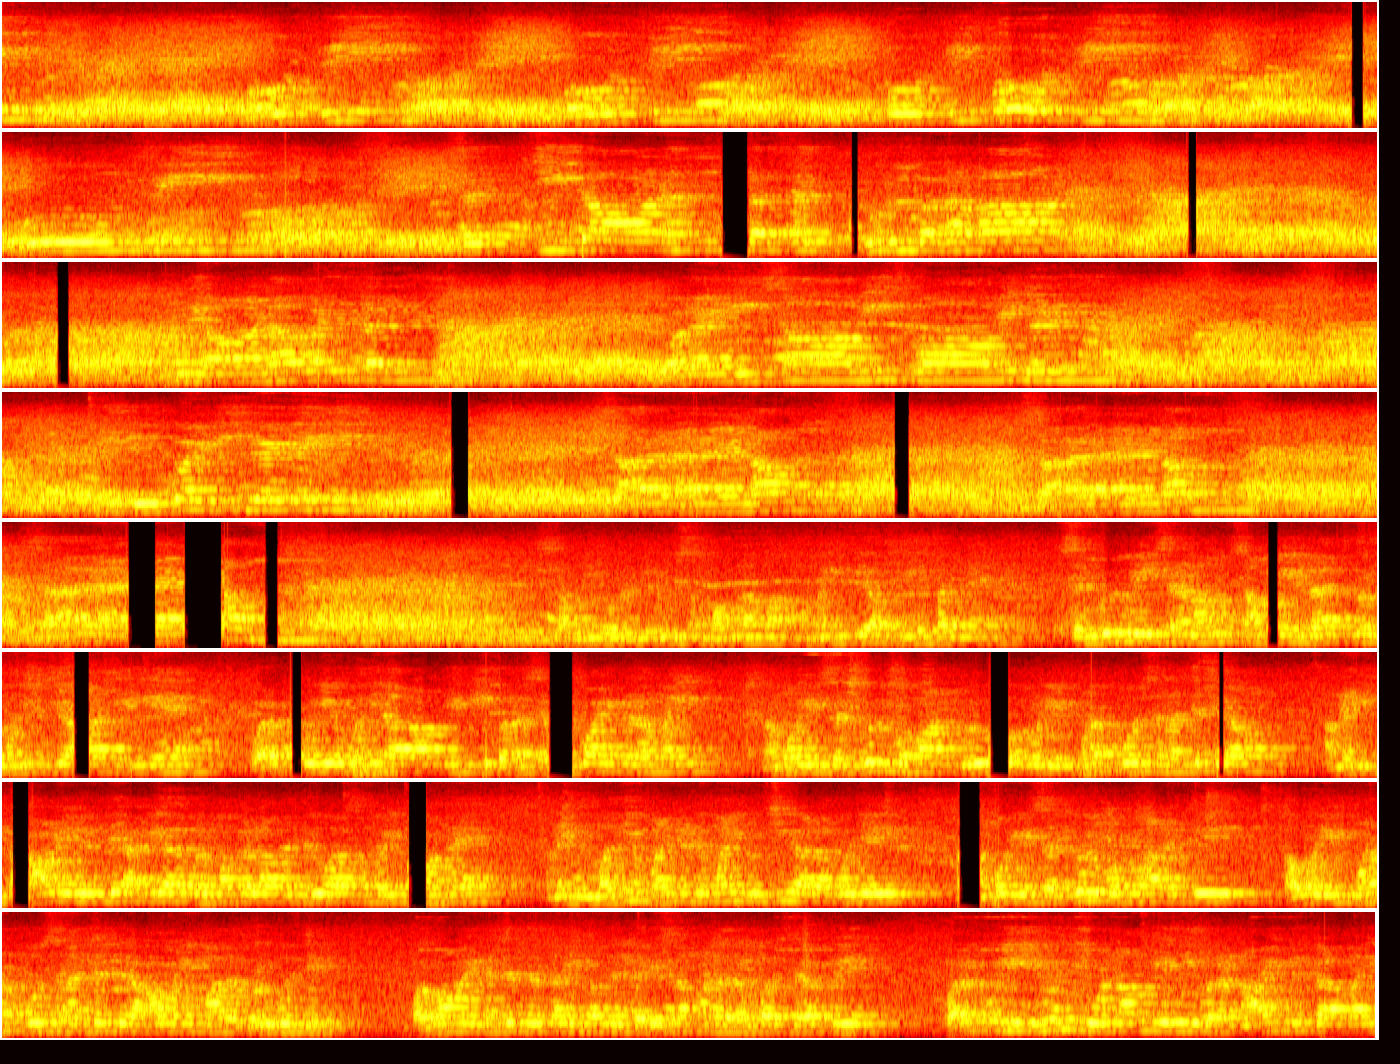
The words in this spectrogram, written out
game செவ்வாய்க்கிழமை நம்முடைய சத்குரு பகவான் குரு அவருடைய புனர்போச நட்சத்திரம் அன்னைக்கு காலையிலிருந்தே அடியார் பெருமக்கள் அவர் திருவாசம் வைப்பாங்க. அன்னைக்கு மதியம் பன்னிரெண்டு மணி ருச்சிகால பூஜை. நம்முடைய சத்குரு பகவானுக்கு அவருடைய புனர்பூச நட்சத்திர ஆவணி மாத குரு பூஜை பகவானுடைய நட்சத்திரத்தனைக்கு வந்து தரிசனம் பண்ணது ரொம்ப சிறப்பு. வரக்கூடிய இருபத்தி ஒன்னாம் தேதி வர ஞாயிற்றுக்கிழமை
